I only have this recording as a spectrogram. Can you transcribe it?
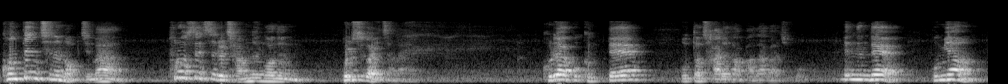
콘텐츠는 없지만 프로세스를 잡는 거는 볼 수가 있잖아요. 그래갖고 그때부터 자료 다 받아가지고 했는데 보면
